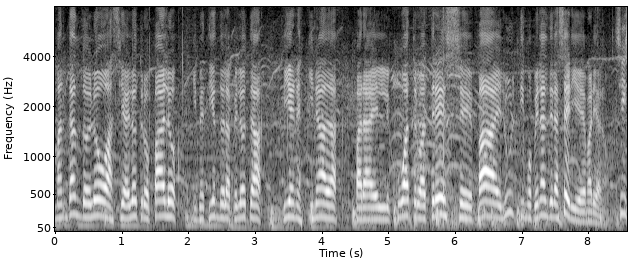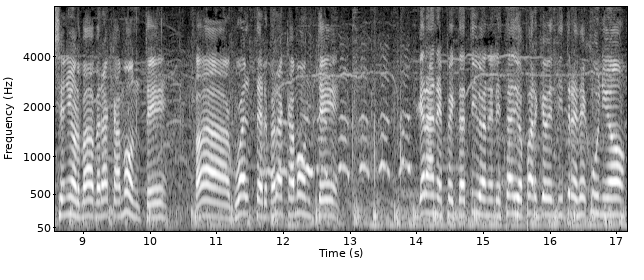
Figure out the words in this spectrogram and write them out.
mandándolo hacia el otro palo y metiendo la pelota bien esquinada para el 4 a 3. Eh, va el último penal de la serie, Mariano. Sí, señor, va Bracamonte, va Walter Bracamonte. Gran expectativa en el Estadio Parque 23 de junio.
